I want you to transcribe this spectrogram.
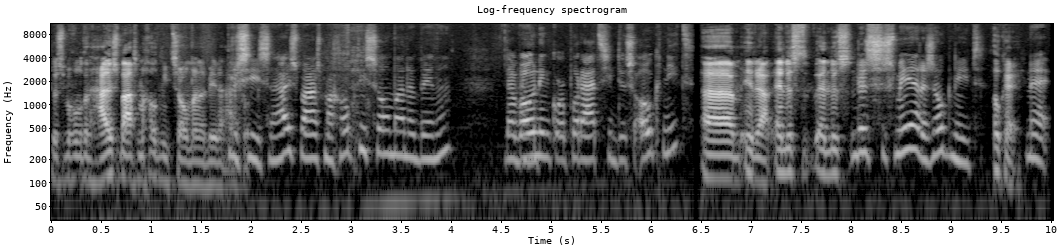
Dus bijvoorbeeld een huisbaas mag ook niet zomaar naar binnen eigenlijk. Precies, een huisbaas mag ook niet zomaar naar binnen. De woningcorporatie dus ook niet. Ehm, inderdaad. En dus, en dus Dus ze smeren is ook niet. oké. Nee,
